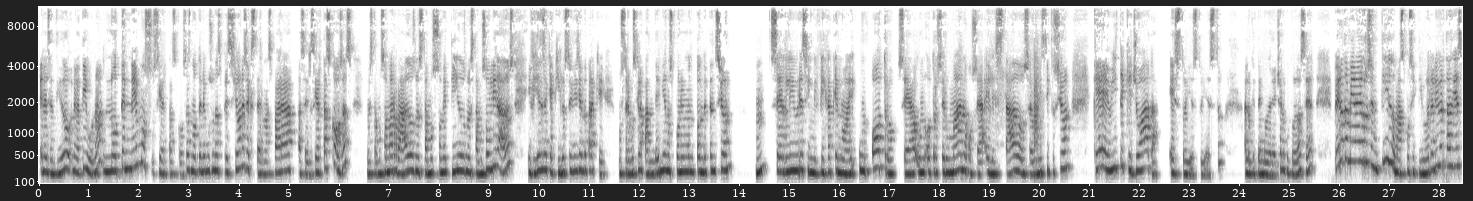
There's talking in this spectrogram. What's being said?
en el sentido negativo, ¿no? No tenemos ciertas cosas, no tenemos unas presiones externas para hacer ciertas cosas, no estamos amarrados, no estamos sometidos, no estamos obligados. Y fíjense que aquí lo estoy diciendo para que mostremos que la pandemia nos pone un montón de tensión, Ser libre significa que no hay un otro, sea un otro ser humano, o sea el Estado, o sea una institución, que evite que yo haga esto y esto y esto, a lo que tengo derecho, a lo que puedo hacer. Pero también hay otro sentido más positivo de la libertad y es,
